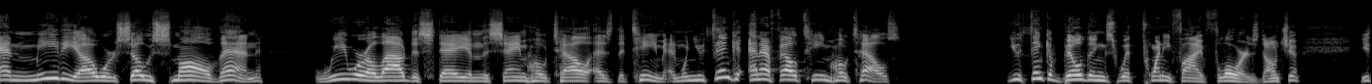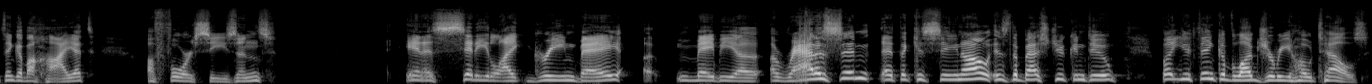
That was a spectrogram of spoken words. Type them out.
And media were so small then, we were allowed to stay in the same hotel as the team. And when you think NFL team hotels, you think of buildings with 25 floors, don't you? You think of a Hyatt a Four Seasons in a city like Green Bay. Uh, maybe a, a Radisson at the casino is the best you can do. But you think of luxury hotels.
